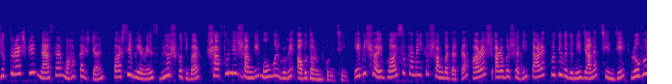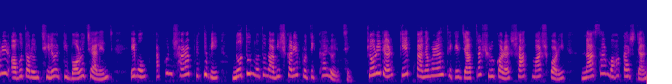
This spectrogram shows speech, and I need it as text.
যুক্তরাষ্ট্রের নাসার মহাকাশযান পার্সিভিয়ারেন্স বৃহস্পতিবার সাফল্যের সঙ্গে মঙ্গল গ্রহে অবতরণ করেছে। এ বিষয়ে ভয়েস অফ আমেরিকার সংবাদদাতা আরাশ আরবাসাদি তার এক প্রতিবেদনে জানাচ্ছেন যে, রোভারের অবতরণ ছিল একটি বড় চ্যালেঞ্জ এবং এখন সারা পৃথিবী নতুন নতুন আবিষ্কারের প্রতীক্ষায় রয়েছে। ফ্লোরিডার কেপ কানাভারাল থেকে যাত্রা শুরু করার সাত মাস পরে নাসার মহাকাশযান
